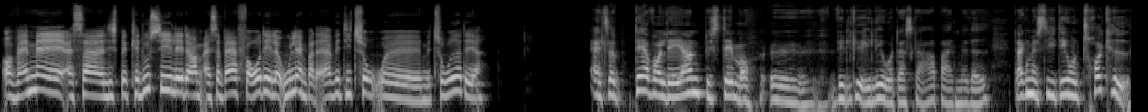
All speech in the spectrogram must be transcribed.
Og hvad med, altså Lisbeth, kan du sige lidt om, altså hvad er fordele og ulemper, der er ved de to øh, metoder der? Altså der, hvor læreren bestemmer, øh, hvilke elever, der skal arbejde med hvad, der kan man sige, det er jo en tryghed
